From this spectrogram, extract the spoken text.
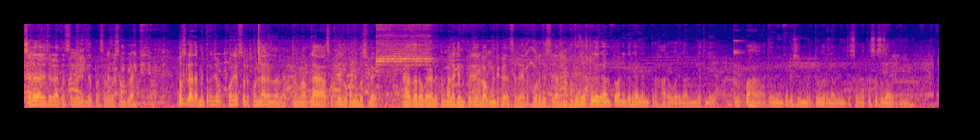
सगळं झालं सगळं आता सगळं तिथलं प्रसाद वगैरे संपला बसलो आता मित्रांच्या फोन येतो फोन लागणं झाला. त्यामुळे आपल्या दुकाने बसलो आहे राजदादा वगैरे आलं. तुम्हाला गणपतीच्या ब्लॉगमध्ये कळलं सगळं. आता पोरं दिसतील अजून आता जस्ट घरी आलतो आणि घरी आल्यानंतर हार वगैरे घालून घातले. तुम्ही पहा त्या व्यंकटेश्वर मूर्ती वगैरे लावलेली ते सगळं कसं सजावट केलेलं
